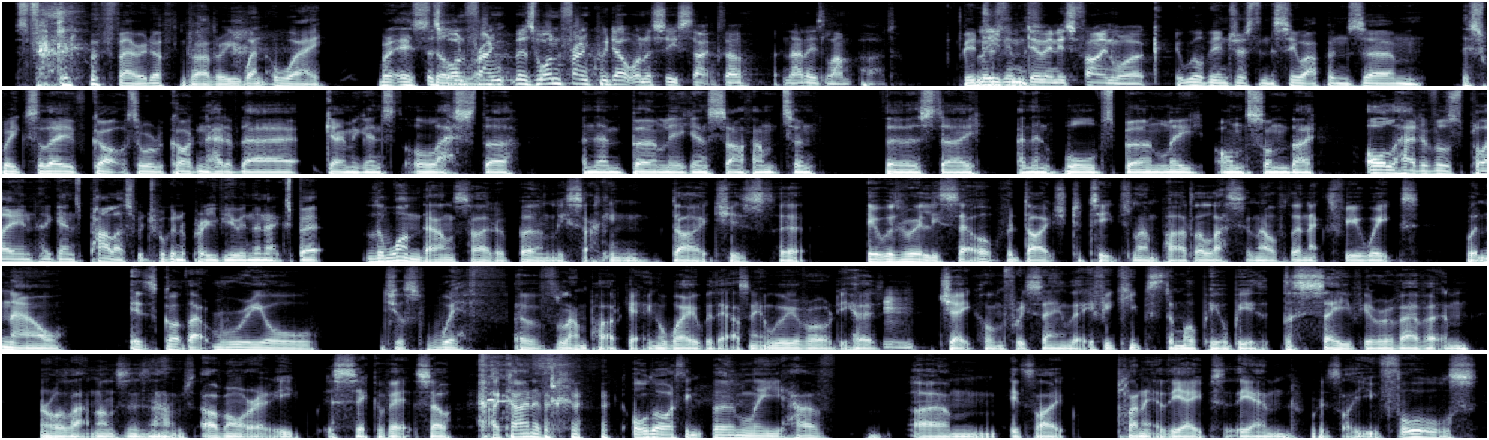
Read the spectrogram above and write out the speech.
It's fair, fair enough. I'd rather he went away. But it is There's one Frank. There's one Frank we don't want to see sacked though, and that is Lampard. be Leave interesting him doing his fine work. It will be interesting to see what happens um, this week. So they've got so we're recording ahead of their game against Leicester, and then Burnley against Southampton Thursday, and then Wolves Burnley on Sunday. All ahead of us playing against Palace, which we're going to preview in the next bit. The one downside of Burnley sacking Dyche is that it was really set up for Dyche to teach Lampard a lesson over the next few weeks. But now it's got that real just whiff of Lampard getting away with it, hasn't it? We've already heard Mm. Jake Humphrey saying that if he keeps them up, he'll be the saviour of Everton and all that nonsense. I'm, I'm already sick of it. So I kind of, although I think Burnley have, um, it's like Planet of the Apes at the end, where it's like, you fools,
